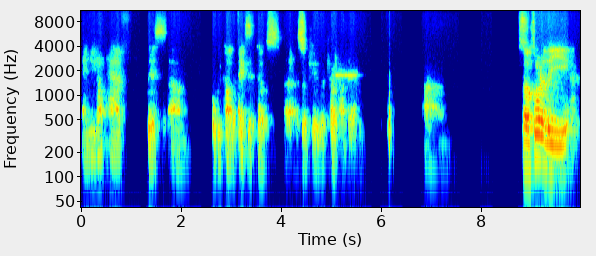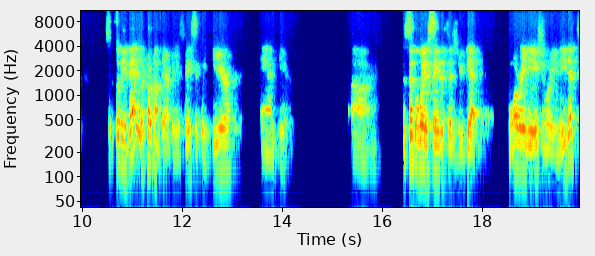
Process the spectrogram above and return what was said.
and you don't have this, um, what we call the exit dose uh, associated with proton therapy. Um, so sort of the, so, so, the advantage of proton therapy is basically here and here. Um, the simple way to say this is you get more radiation where you need it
